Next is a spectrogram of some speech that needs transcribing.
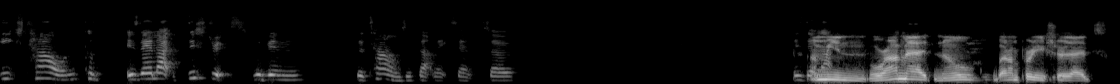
each town, because is there like districts within the towns, if that makes sense. So. I like, mean, where I'm at, no, but I'm pretty sure that's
